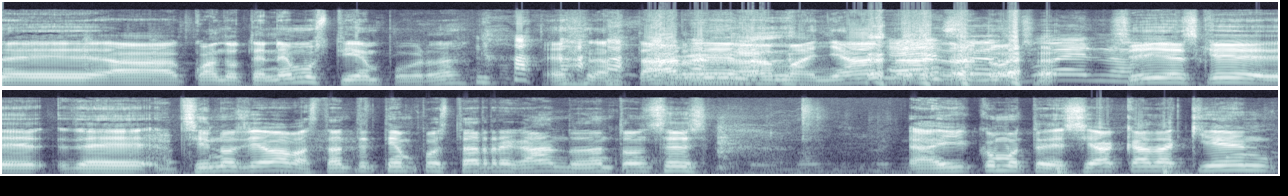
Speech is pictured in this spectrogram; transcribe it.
eh, a- cuando tenemos tiempo, ¿verdad? En la tarde, en la mañana, en la es noche. bueno. Sí, es que eh, eh, sí nos lleva bastante tiempo estar regando, ¿verdad? Entonces, ahí como te decía, cada quien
